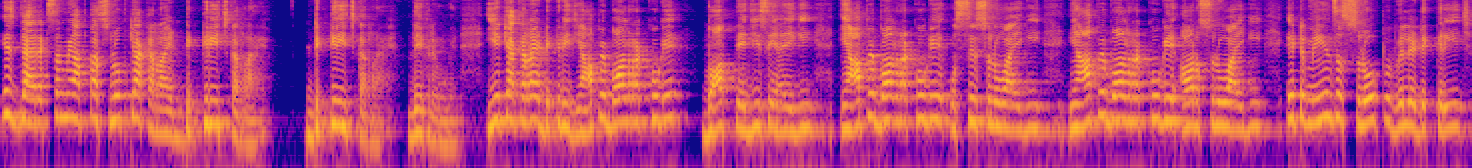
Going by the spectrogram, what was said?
इस डायरेक्शन में आपका स्लोप क्या कर रहा है? डिक्रीज कर रहा है। डिक्रीज कर रहा है। देख रहे होंगे। ये क्या कर रहा है? डिक्रीज। यहाँ पे बॉल रखोगे, बहुत तेज़ी से आएगी। यहाँ पे बॉल रखोगे, उससे स्लो आएगी। यहाँ पे बॉल रखोगे और स्लो आएगी। It means slope will decrease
